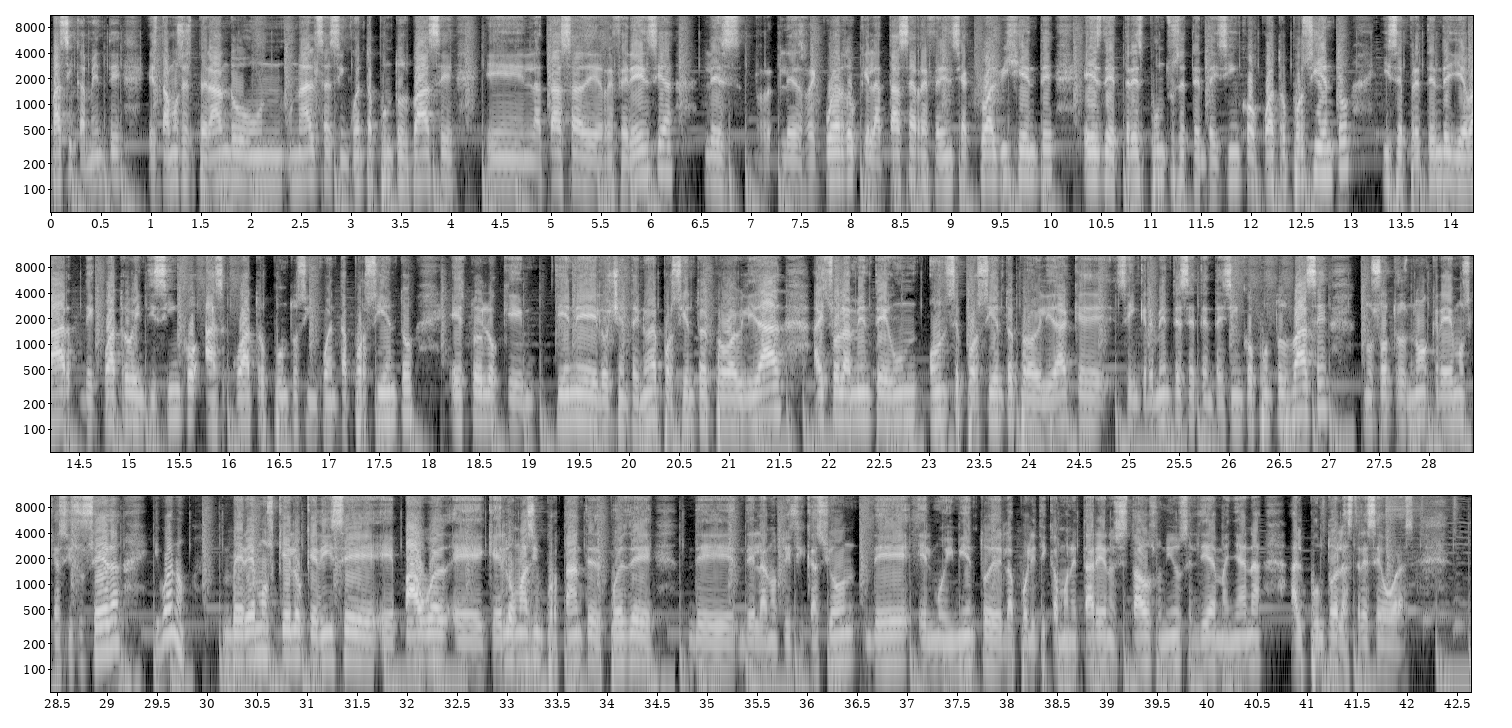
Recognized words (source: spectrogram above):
Básicamente estamos esperando un, alza de 50 puntos base en la tasa de referencia. Les, les recuerdo que la tasa de referencia actual vigente es de 3.75 a 4% y se pretende llevar de 4.25 a 4.50%. Esto es lo que tiene el 89% de probabilidad. Hay solamente un 11% de probabilidad que se incremente 75 puntos base. Nosotros no creemos que así suceda. Y bueno, veremos qué es lo que dice eh, Powell, eh, que es lo más importante después de, la notificación del movimiento de la política monetaria en los Estados Unidos el día de mañana al punto de las 13 horas.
